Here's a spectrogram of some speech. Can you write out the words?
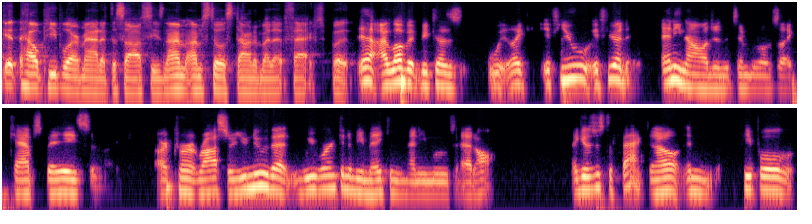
get how people are mad at this offseason. I'm I'm still astounded by that fact. But yeah, I love it because we, like if you if you had any knowledge of the Timberwolves like cap space or like our current roster, you knew that we weren't going to be making many moves at all. Like it was just a fact, you know. And people,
